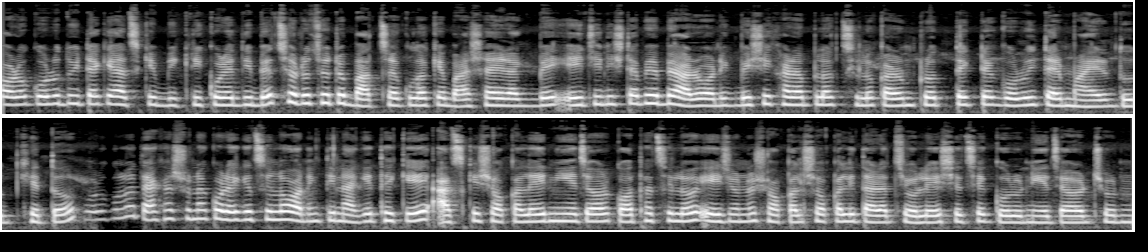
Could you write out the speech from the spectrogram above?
বড় গরু দুইটাকে আজকে বিক্রি করে দিবে, ছোট ছোট বাচ্চাগুলোকে বাসায় রাখবে। এই জিনিসটা ভেবে আরও অনেক বেশি খারাপ লাগছিল, কারণ প্রত্যেকটা গরুই তার মায়ের দুধ খেত। গরুগুলো দেখাশোনা করে গেছিল অনেকদিন আগে থেকে। আজকে সকালে নিয়ে যাওয়ার কথা ছিল, এই জন্য সকাল সকালই তারা চলে এসেছে গরু নিয়ে যাওয়ার জন্য।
